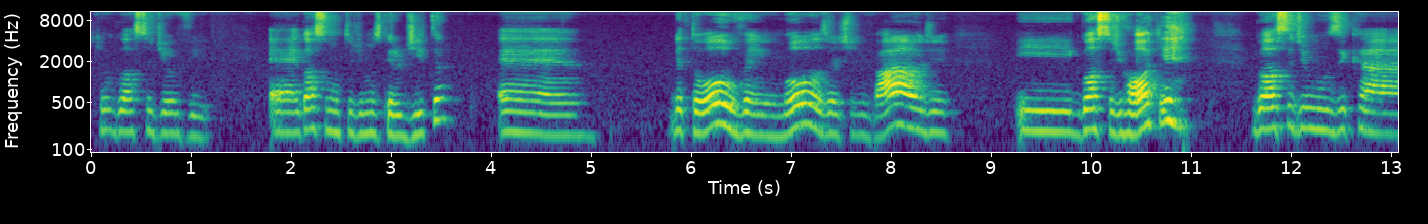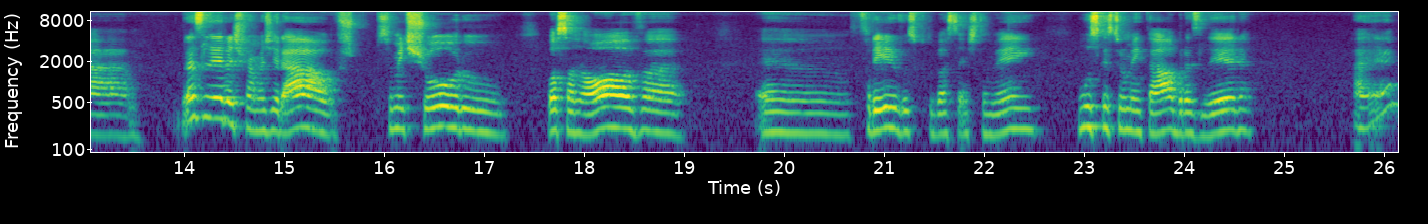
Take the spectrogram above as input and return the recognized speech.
O que eu gosto de ouvir? É, gosto muito de música erudita. É, Beethoven, Mozart, Vivaldi. E gosto de rock. gosto de música brasileira de forma geral, principalmente choro, bossa nova, é, frevo, escuto bastante também, música instrumental brasileira. É,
